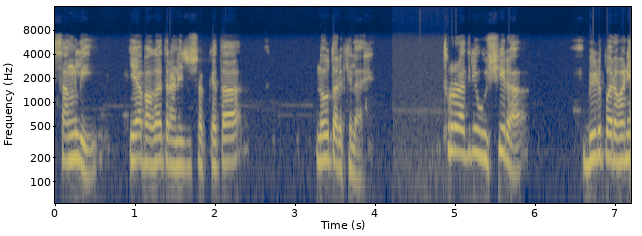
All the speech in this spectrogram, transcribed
सांगली या भागात राहण्याची शक्यता नऊ तारखेला आहे. रात्री उशिरा बीड परभणी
